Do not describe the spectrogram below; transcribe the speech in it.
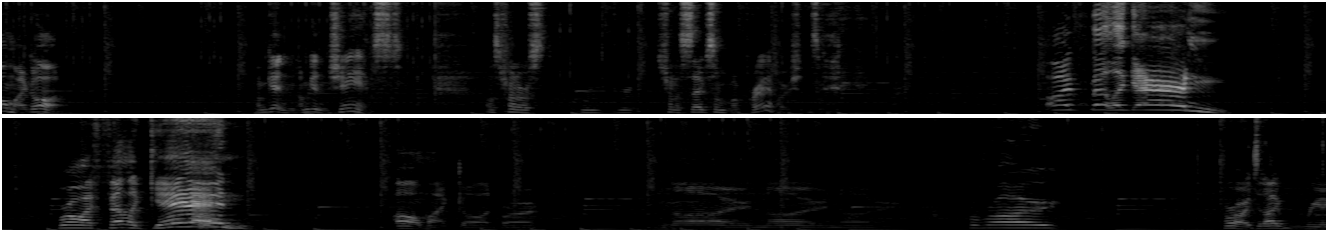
Oh my god. I'm getting, I'm getting chanced. I was trying to, trying to save some of my prayer potions. I fell again! Bro, I fell again! Oh my god, Bro. Bro, did I re-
